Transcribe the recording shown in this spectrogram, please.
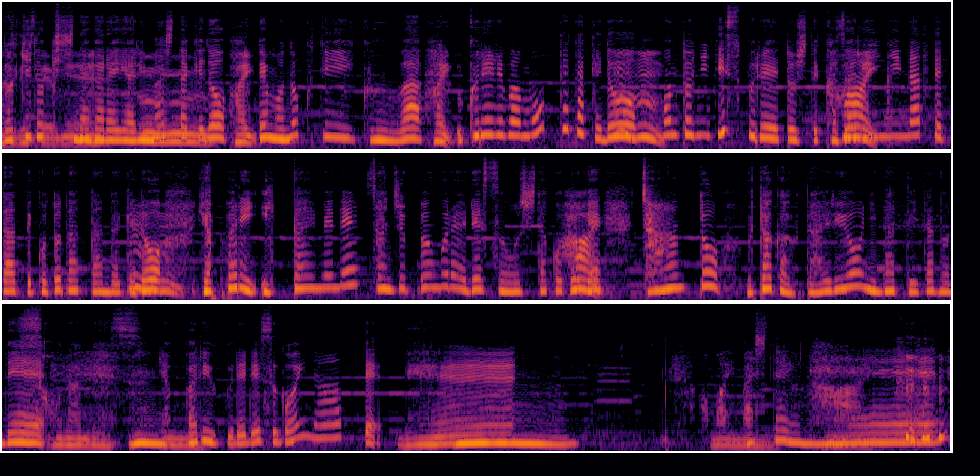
ドキドキしながらやりましたけど、うんうんはい。でもノクティ君ははい。ウクレレは持ってたけど、うんうん。本当にディスプレイとして飾りになってたってことだったんだけど、うんうん。やっぱり1回目ね30分ぐらいレッスンをしたことで、はい。ちゃんと歌が歌えるようになっていたので、そうなんです。うん、やっぱりウクレレすごいなって、うん。ね思いましたよね。うんはい、さ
